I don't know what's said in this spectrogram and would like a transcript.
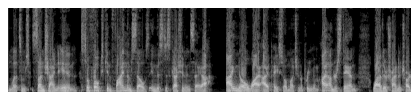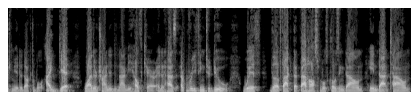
let some sunshine in so folks can find themselves in this discussion and say, ah, I know why I pay so much in a premium. I understand why they're trying to charge me a deductible. I get why they're trying to deny me health care. And it has everything to do with the fact that that hospital is closing down in that town.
